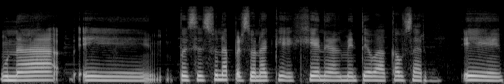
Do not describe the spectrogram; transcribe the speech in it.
una, eh, pues es una persona que generalmente va a causar eh,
